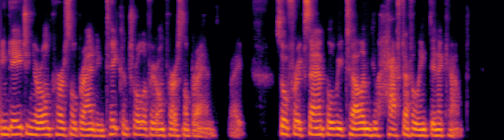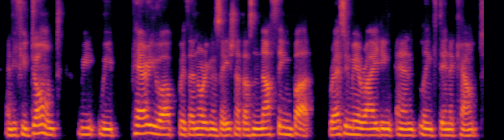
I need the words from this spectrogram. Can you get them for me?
engage in your own personal branding, take control of your own personal brand, right? So, for example, we tell them you have to have a LinkedIn account, and if you don't, we we pair you up with an organization that does nothing but resume writing and LinkedIn account,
